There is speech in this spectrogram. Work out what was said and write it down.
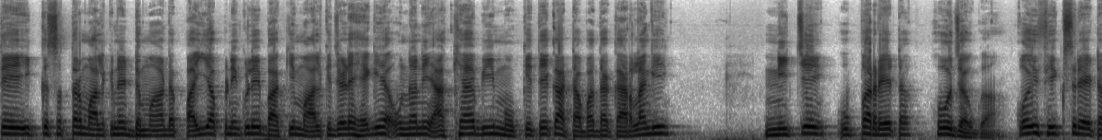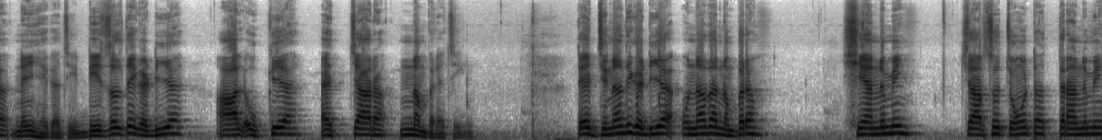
ਤੇ 170 ਮਾਲਕ ਨੇ ਡਿਮਾਂਡ ਪਾਈ ਆਪਣੇ ਕੋਲੇ। ਬਾਕੀ ਮਾਲਕ ਜਿਹੜੇ ਹੈਗੇ ਆ, ਉਹਨਾਂ ਨੇ ਆਖਿਆ ਵੀ ਮੌਕੇ ਤੇ ਘਾਟਾ ਵਾਧਾ ਕਰ ਲਾਂਗੇ। ਨੀਚੇ ਉੱਪਰ ਰੇਟ ਹੋ ਜਾਊਗਾ। ਕੋਈ ਫਿਕਸ ਰੇਟ ਨਹੀਂ ਹੈਗਾ ਜੀ। ਡੀਜ਼ਲ ਤੇ ਗੱਡੀ ਹੈ, ਆਲ ਓਕੇ ਹੈ ਐਚ ਆਰ ਨੰਬਰ ਹੈ ਜੀ। ਤੇ ਜਿਨ੍ਹਾਂ ਦੀ ਗੱਡੀ ਆ, ਉਹਨਾਂ ਦਾ ਨੰਬਰ 96 464 93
